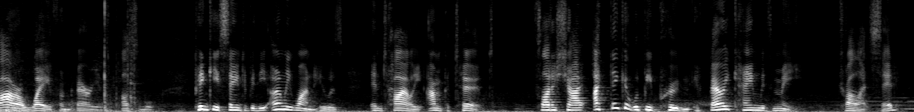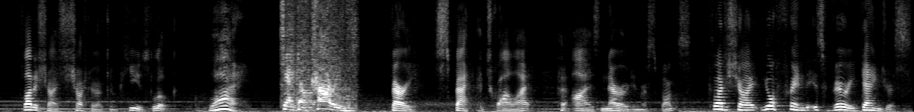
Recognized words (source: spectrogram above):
far away from Barry as possible. Pinkie seemed to be the only one who was entirely unperturbed. Fluttershy, I think it would be prudent if Barry came with me, Twilight said. Fluttershy shot her a confused look. Why? Jagokari. Barry spat at Twilight, her eyes narrowed in response. Fluttershy, your friend is very dangerous,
